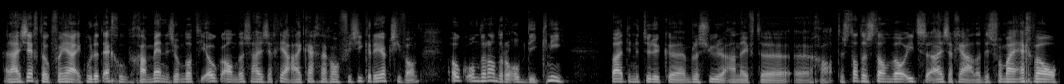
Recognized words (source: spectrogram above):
En hij zegt ook van ja, ik moet het echt goed gaan managen, omdat hij ook anders, hij zegt ja, hij krijgt daar gewoon fysieke reactie van. Ook onder andere op die knie, waar hij natuurlijk eh, een blessure aan heeft eh, eh, gehad. Dus dat is dan wel iets, hij zegt ja, dat is voor mij echt wel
